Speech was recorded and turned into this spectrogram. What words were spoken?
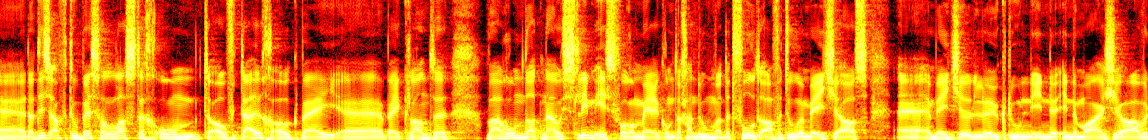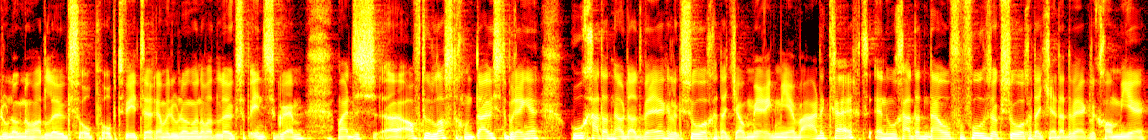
uh, dat is af en toe best wel lastig om te overtuigen, ook bij, uh, bij klanten, waarom dat nou slim is voor een merk om te gaan doen. Want het voelt af en toe een beetje als uh, een beetje leuk doen in de, in de marge. Oh, we doen ook nog wat leuks op, op Twitter en we doen ook nog wat leuks op Instagram. Maar het is af en toe lastig om thuis te brengen. Hoe gaat dat nou daadwerkelijk zorgen dat jouw merk meer waarde krijgt? En hoe gaat dat nou vervolgens ook zorgen dat je daadwerkelijk gewoon meer,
